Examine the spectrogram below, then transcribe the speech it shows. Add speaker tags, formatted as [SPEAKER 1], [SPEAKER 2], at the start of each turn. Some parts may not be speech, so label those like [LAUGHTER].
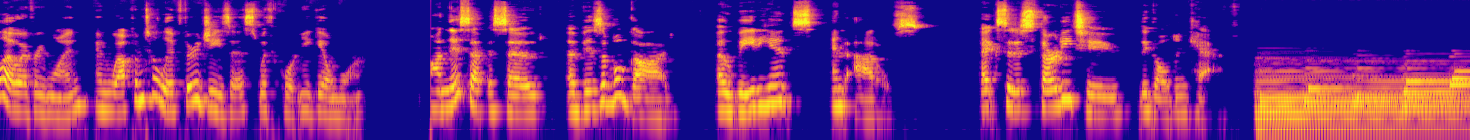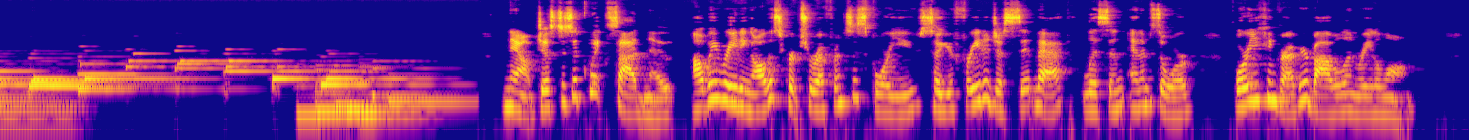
[SPEAKER 1] Hello, everyone, and welcome to Live Through Jesus with Courtney Gilmore. On this episode, A Visible God, Obedience, and Idols. Exodus 32, The Golden Calf. Now, just as a quick side note, I'll be reading all the scripture references for you, so you're free to just sit back, listen, and absorb, or you can grab your Bible and read along.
